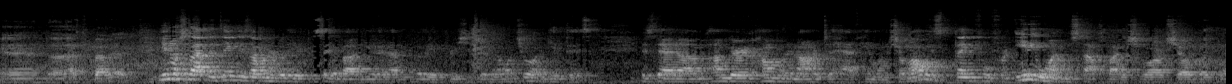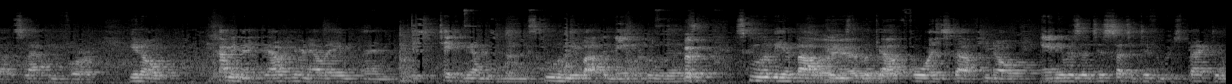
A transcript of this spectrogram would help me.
And uh, that's about it. You know, Slap, the thing is I want to really say about you that I'm really appreciative, and I want you all to get this, is that um, I'm very humbled and honored to have him on the show. I'm always thankful for anyone who stops by the Sherard Show, but uh, Slappy for, you know, coming out here in LA and just taking me under his wing, schooling me about the neighborhoods, schooling me about Oh, things yeah, to look yeah. out for and stuff, you know, and it was a, just such a different perspective,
